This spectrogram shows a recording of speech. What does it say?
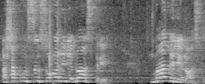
așa cum sunt surorile noastre, mamele noastre,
